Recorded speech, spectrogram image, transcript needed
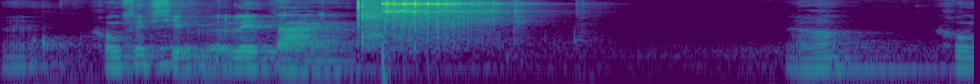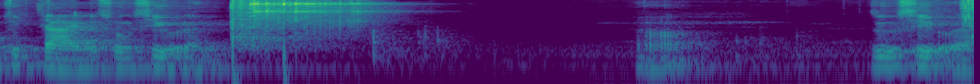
Đấy, không thích xỉu nữa lên tài này. Đó không thích tài nữa xuống xỉu này đó giữ xỉu này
